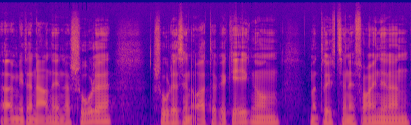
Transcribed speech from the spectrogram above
äh, miteinander in der Schule. Schule ist ein Ort der Begegnung, man trifft seine Freundinnen.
